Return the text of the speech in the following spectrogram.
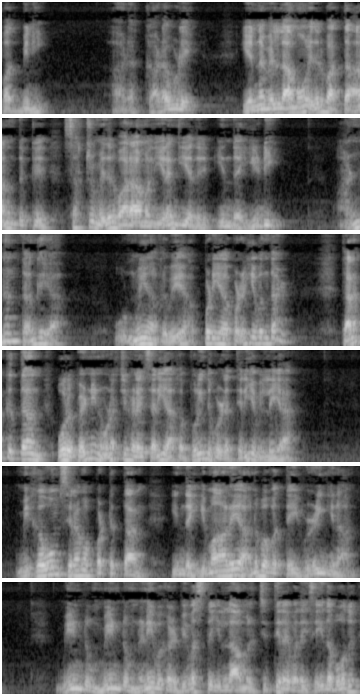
பத்மினி. அட கடவுளே என்னவெல்லாமோ எதிர்பார்த்த ஆனந்துக்கு சற்றும் எதிர்பாராமல் இறங்கியது இந்த இடி. அண்ணன் தங்கையா உண்மையாகவே அப்படியா பழகி வந்தாள்? தனக்குத்தான் ஒரு பெண்ணின் உணர்ச்சிகளை சரியாக புரிந்து கொள்ள தெரியவில்லையா? மிகவும் சிரமப்பட்டுத்தான் இந்த இமாலய அனுபவத்தை விழுங்கினான். மீண்டும் மீண்டும் நினைவுகள் விவஸ்தை இல்லாமல் சித்திரவதை செய்தபோது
